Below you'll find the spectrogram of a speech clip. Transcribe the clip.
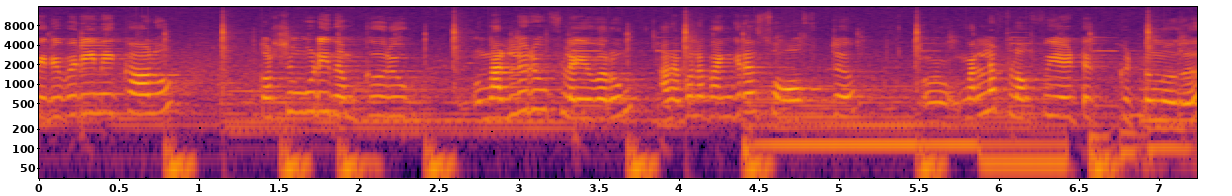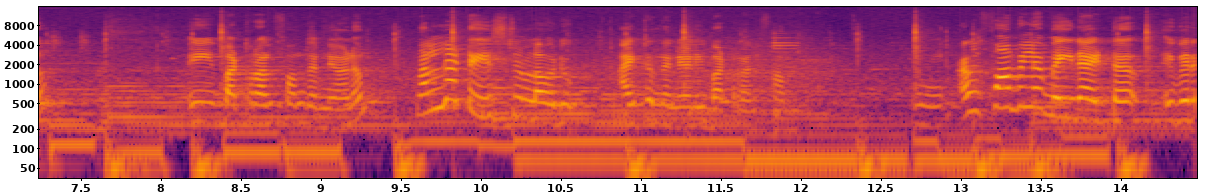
പെരുപെരിനേക്കാളും കുറച്ചും കൂടി നമുക്കൊരു നല്ലൊരു ഫ്ലേവറും അതേപോലെ ഭയങ്കര സോഫ്റ്റ് നല്ല ഫ്ലഫി ആയിട്ട് കിട്ടുന്നത് ഈ ബട്ടർ അൽഫാം തന്നെയാണ്. നല്ല ടേസ്റ്റ് ഉള്ള ഒരു ഐറ്റം തന്നെയാണ് ഈ ബട്ടർ അൽഫാം. അൽഫാമിൽ മെയിനായിട്ട് ഇവർ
